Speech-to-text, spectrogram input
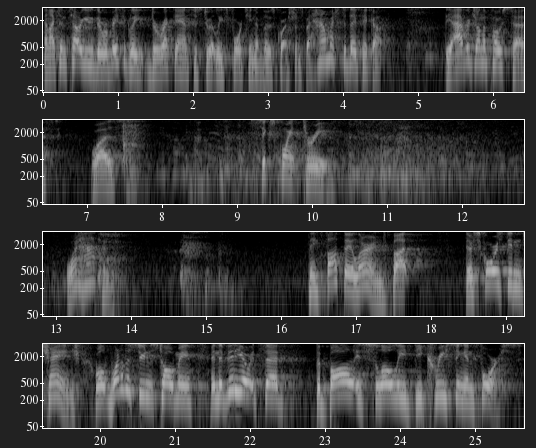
And I can tell you there were basically direct answers to at least 14 of those questions, but how much did they pick up? The average on the post test was 6.3. What happened? They thought they learned, but their scores didn't change. Well, one of the students told me in the video it said the ball is slowly decreasing in force.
